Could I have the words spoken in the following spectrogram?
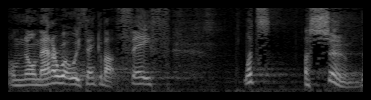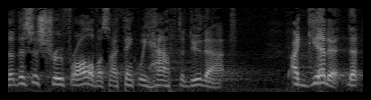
um, no matter what we think about faith, let's assume that this is true for all of us. I think we have to do that. I get it that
